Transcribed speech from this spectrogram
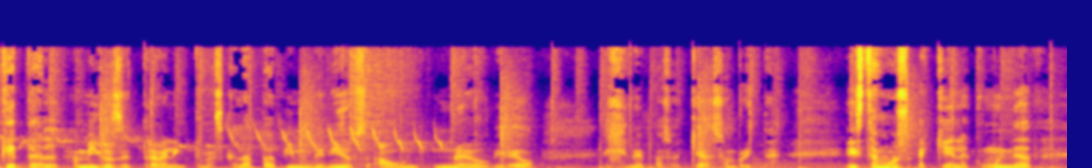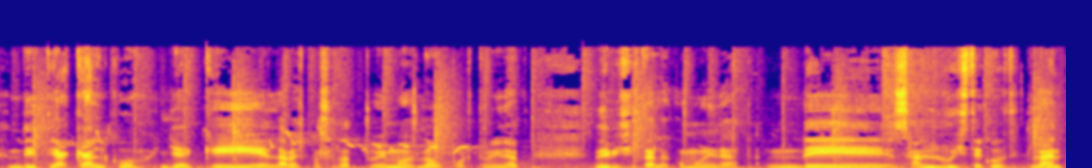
¿Qué tal amigos de Traveling Temascalapa? Bienvenidos a un nuevo video. Déjenme paso aquí a la sombrita. Estamos aquí en la comunidad de Teacalco, ya que la vez pasada tuvimos la oportunidad de visitar la comunidad de San Luis de Cotitlán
